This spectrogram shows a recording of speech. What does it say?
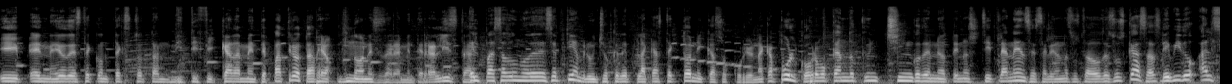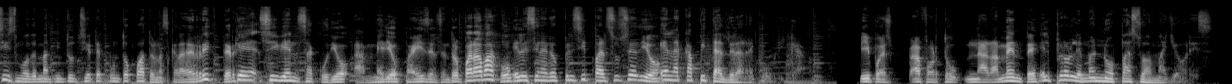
Y en medio de este contexto tan mitificadamente patriota, pero no necesariamente realista, el pasado 9 de septiembre un choque de placas tectónicas ocurrió en Acapulco, provocando que un chingo de neotenochtitlanenses salieran asustados de sus casas debido al sismo de magnitud 7.4 en la escala de Richter, que si bien sacudió a medio país del centro para abajo, el escenario principal sucedió en la capital de la República. Y pues, afortunadamente, el problema no pasó a mayores.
